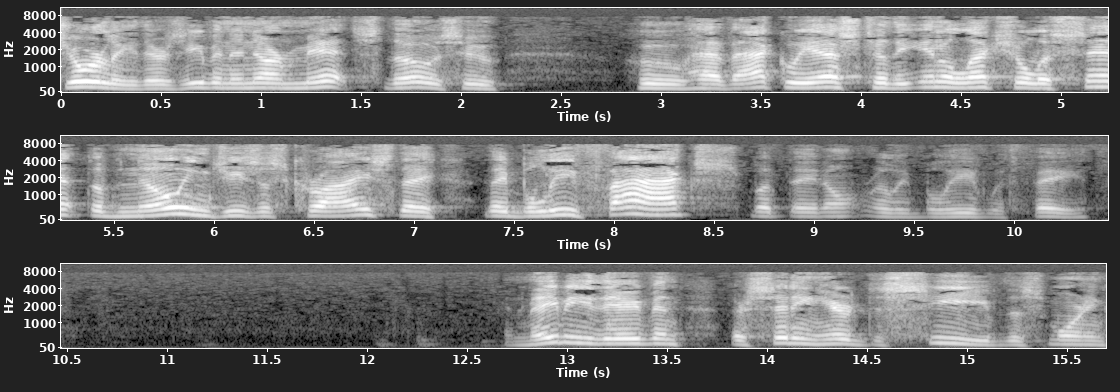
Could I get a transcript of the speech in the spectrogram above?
Surely there's even in our midst those who, who have acquiesced to the intellectual assent of knowing Jesus Christ. They, they believe facts, but they don't really believe with faith. And maybe they're even they're sitting here deceived this morning,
